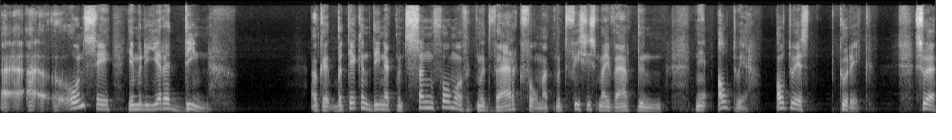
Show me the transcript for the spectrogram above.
Uh, uh, uh, ons sê jy moet die Here dien. Okay, beteken dien ek moet sing vir hom of ek moet werk vir hom? Ek moet fisies my werk doen. Nee, albei. Albei is korrek. So,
